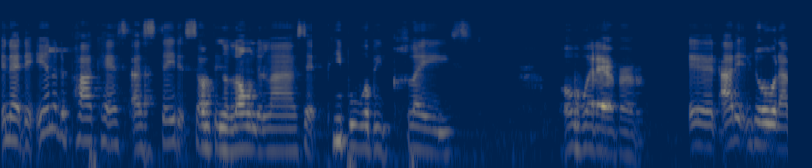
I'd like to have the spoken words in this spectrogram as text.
And at the end of the podcast, I stated something along the lines that people will be placed or whatever and I didn't know what I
